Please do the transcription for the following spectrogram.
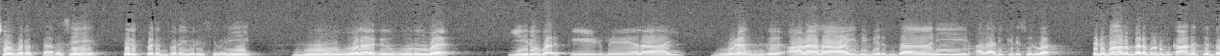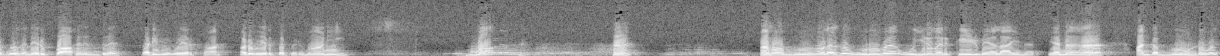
சிவபுரத்து அரசே திருப்பெருந்துறையுரை சிவனி மூ உலகு உருவ இருவர் கீழ்மேலாய் முழங்கு அழலாய் நிமிர்ந்தானி. அது அடிக்கடி சொல்வார். திருமாலும் பெருமனும் காண சென்ற போது நெருப்பாக நின்று வடிவு உயர்த்தான். அது உயர்த்த பெருமானி மா- ஆமா மூவுலகு உருவ இருவர் கீழ் மேலாயினர். ஏன்னா அந்த மூன்று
